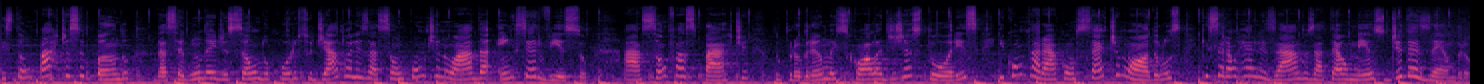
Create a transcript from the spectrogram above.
estão participando da segunda edição do curso de atualização continuada em serviço. A ação faz parte do programa Escola de Gestores e contará com sete módulos que serão realizados até o mês de dezembro.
